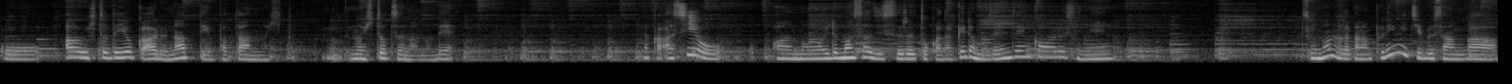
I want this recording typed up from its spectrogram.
こう会う人でよくあるなっていうパターンの人の一つなのでなんか足をあのオイルマッサージするとかだけでも全然変わるしね。そうなんだかなプリミチブさんが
